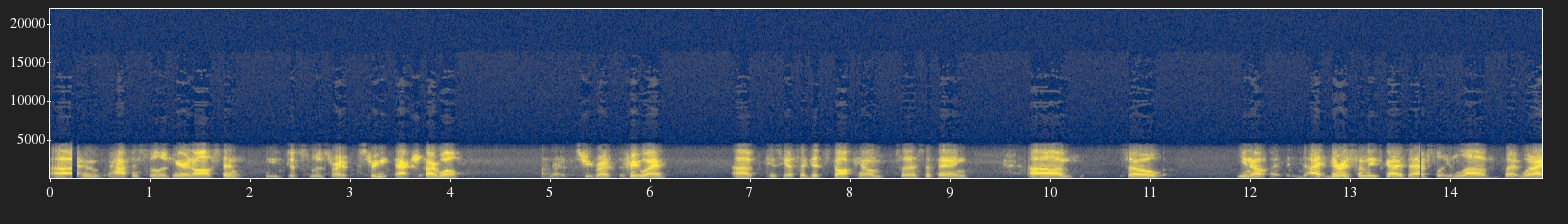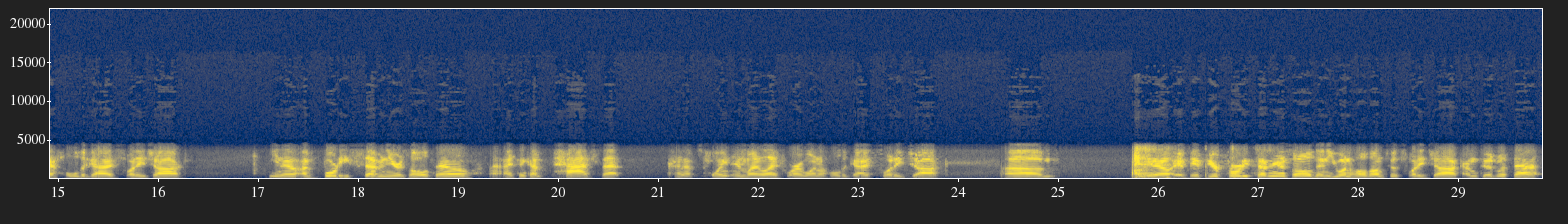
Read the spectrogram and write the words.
uh, who happens to live here in Austin. He just lives right up the street, actually. Or, well, not right up the street, right up the freeway. Uh, because yes, I did stalk him, so that's the thing. Um, so, you know, I, there are some of these guys I absolutely love, but when I hold a guy sweaty jock, you know, I'm 47 years old now. I think I'm past that kind of point in my life where I want to hold a guy sweaty jock. Um, you know, if, if you're 47 years old and you want to hold on to a sweaty jock, I'm good with that.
